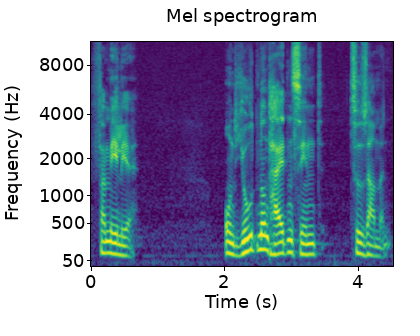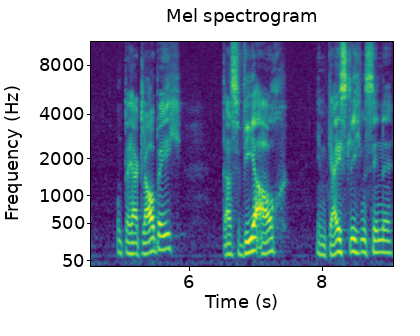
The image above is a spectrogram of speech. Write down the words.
Familie. Und Juden und Heiden sind zusammen. Und daher glaube ich, dass wir auch im geistlichen Sinne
